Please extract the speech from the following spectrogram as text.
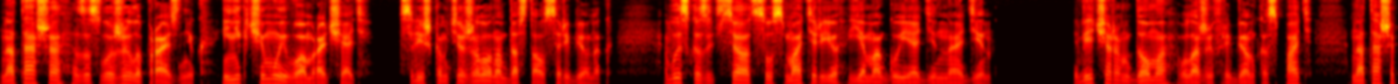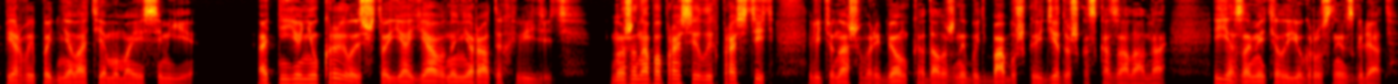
Наташа заслужила праздник, и ни к чему его омрачать. Слишком тяжело нам достался ребенок. Высказать все отцу с матерью я могу и один на один. Вечером дома, уложив ребенка спать, Наташа первой подняла тему моей семьи. От нее не укрылось, что я явно не рад их видеть. Но жена попросила их простить, ведь у нашего ребенка должны быть бабушка и дедушка, сказала она, и я заметил ее грустный взгляд.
